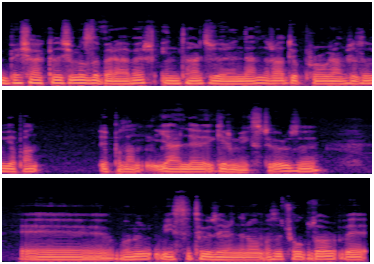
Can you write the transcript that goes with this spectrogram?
beş arkadaşımızla beraber internet üzerinden radyo programcılığı yapan yapılan yerlere girmek istiyoruz ve ee, bunun bir site üzerinden olması çok zor ve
